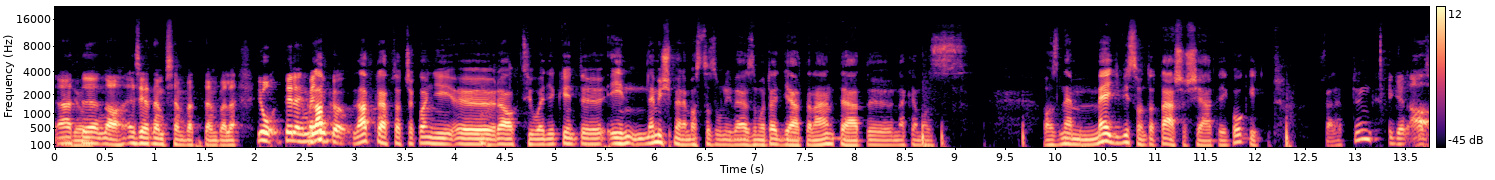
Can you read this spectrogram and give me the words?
Hát jó. na, ezért nem szenvedtem vele. Jó, tényleg menjünk Love, a... lovecraft csak annyi ö, reakció egyébként. Ö, én nem ismerem azt az univerzumot egyáltalán, tehát ö, nekem az, az nem megy, viszont a társas játékok itt felettünk. Igen, az,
